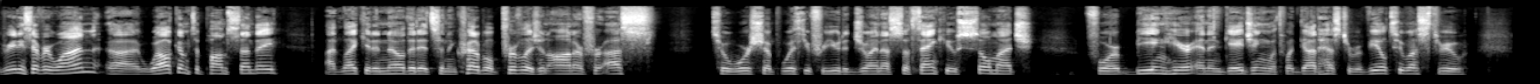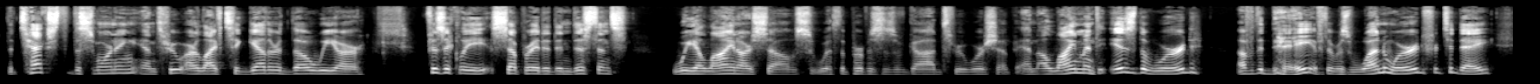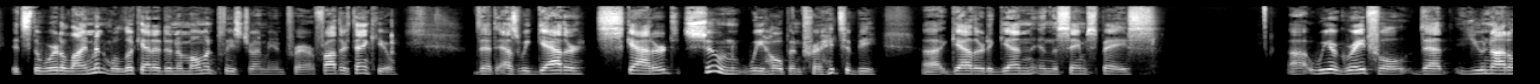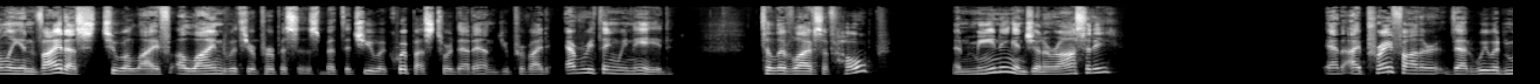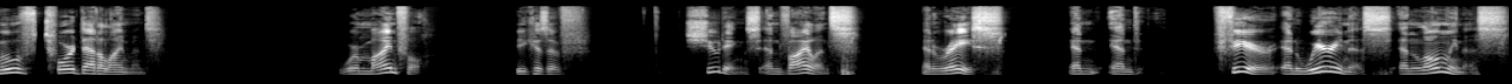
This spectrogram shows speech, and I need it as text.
Greetings, everyone. Uh, welcome to Palm Sunday. I'd like you to know that it's an incredible privilege and honor for us to worship with you, for you to join us. So, thank you so much for being here and engaging with what God has to reveal to us through the text this morning and through our life together. Though we are physically separated in distance, we align ourselves with the purposes of God through worship. And alignment is the word of the day. If there was one word for today, it's the word alignment. We'll look at it in a moment. Please join me in prayer. Father, thank you that as we gather scattered, soon we hope and pray to be uh, gathered again in the same space. Uh, we are grateful that you not only invite us to a life aligned with your purposes, but that you equip us toward that end. You provide everything we need to live lives of hope and meaning and generosity and I pray, Father, that we would move toward that alignment. We're mindful because of shootings and violence and race and, and fear and weariness and loneliness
